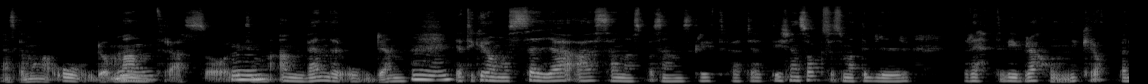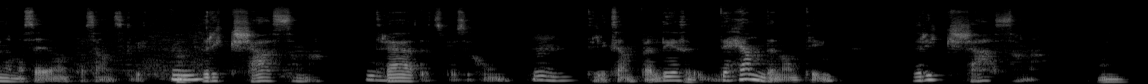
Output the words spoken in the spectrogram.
ganska många ord och Mm. mantras och liksom Mm. använder orden. Mm. Jag tycker om att säga asanas på sanskrit för att jag, det känns också som att det blir rätt vibration i kroppen när man säger dem på sanskrit. Mm. Vrikshasana, Mm. trädets position Mm. till exempel. Det, det händer någonting. Vrikshasana, mm,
